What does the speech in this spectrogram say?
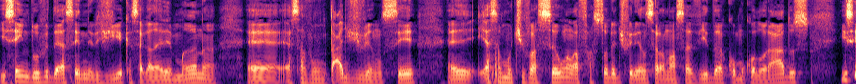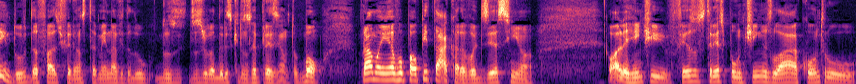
E sem dúvida, essa energia que essa galera emana, é, essa vontade de vencer, é, essa motivação, ela faz toda a diferença na nossa vida como colorados e sem dúvida faz diferença também na vida do, dos, dos jogadores que nos representam. Bom, para amanhã eu vou palpitar, cara. Eu vou dizer assim, ó. Olha, a gente fez os três pontinhos lá contra o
